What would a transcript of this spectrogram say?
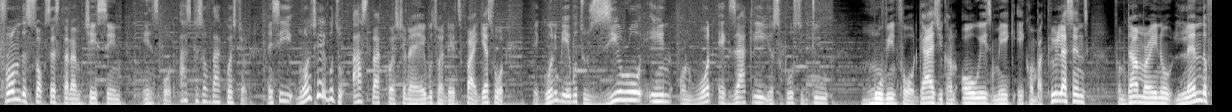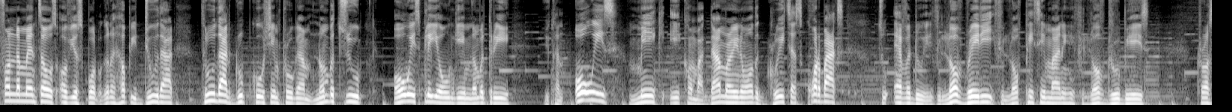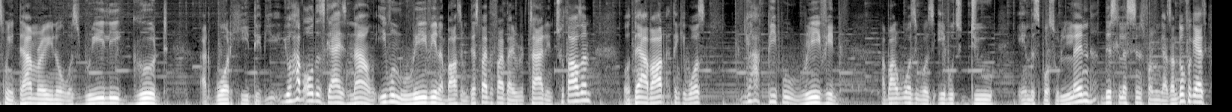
from the success that I'm chasing in sport? Ask yourself that question. And see, once you're able to ask that question and able to identify, guess what? You're going to be able to zero in on what exactly you're supposed to do moving forward. Guys, you can always make a comeback. Three lessons from Dan Marino. Learn the fundamentals of your sport. We're going to help you do that through that group coaching program. Number two, always play your own game. Number three, you can always make a comeback. Dan Marino, one of the greatest quarterbacks to ever do it. If you love Brady, if you love Peyton Manning, if you love Drew Brees, trust me, Dan Marino was really good at what he did. You, you have all these guys now even raving about him, despite the fact that he retired in 2000 or thereabout, I think it was. You have people raving about what he was able to do in the sport. So learn these lessons from you guys. And don't forget,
